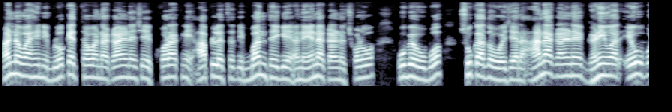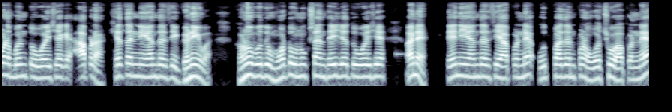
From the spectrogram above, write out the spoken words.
અન્નવાહિની બ્લોકેજ થવાના કારણે છે, ખોરાકની આપલે થતી બંધ થઈ ગઈ અને એના કારણે છોડવો ઊભે ઊભો સુકાતો હોય છે. અને આના કારણે ઘણીવાર એવું પણ બનતું હોય છે કે આપણા ખેતરની અંદરથી ઘણીવાર ઘણું બધું મોટું નુકસાન થઈ જતું હોય છે અને તેની અંદરથી આપણને ઉત્પાદન પણ ઓછું આપણને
